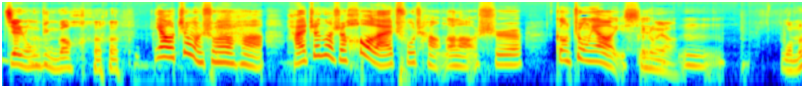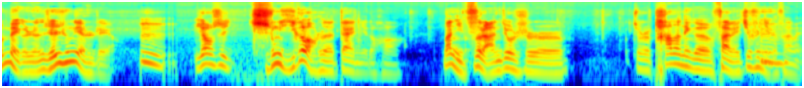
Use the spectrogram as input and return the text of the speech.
兼容并包。要这么说的话，还真的是后来出场的老师更重要一些，更重要嗯我们每个人人生也是这样，嗯，要是始终一个老师在带你的话，那你自然就是就是他的那个范围就是你的嗯范围，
